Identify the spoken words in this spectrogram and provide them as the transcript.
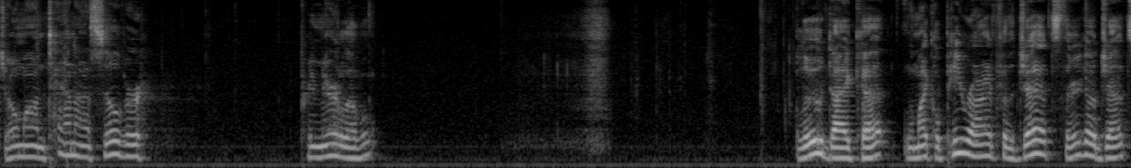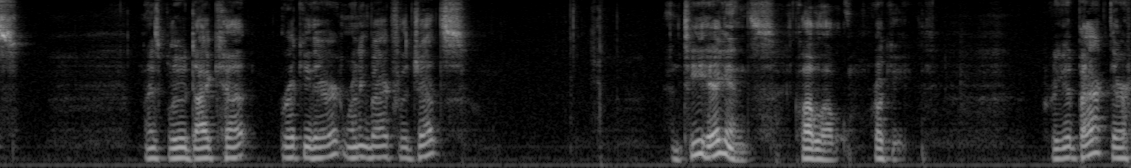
Joe Montana silver. Premier level. Blue die cut. Michael Perine for the Jets. There you go, Jets. Nice blue die cut rookie there, running back for the Jets. And T. Higgins, club level rookie. Pretty good pack there.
